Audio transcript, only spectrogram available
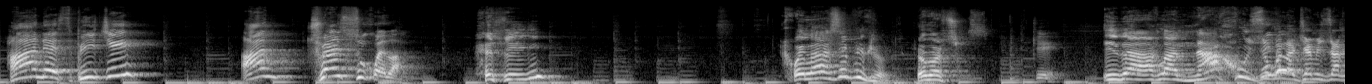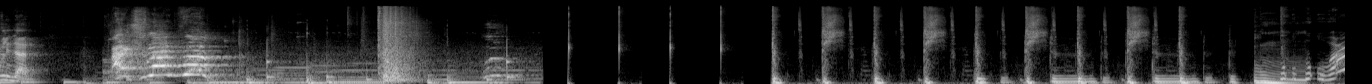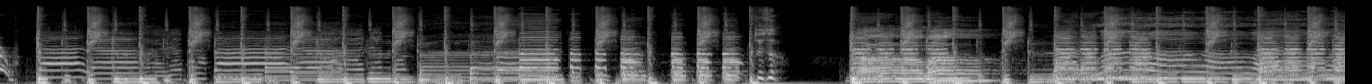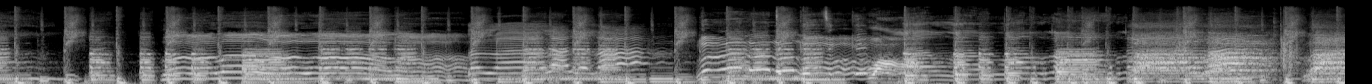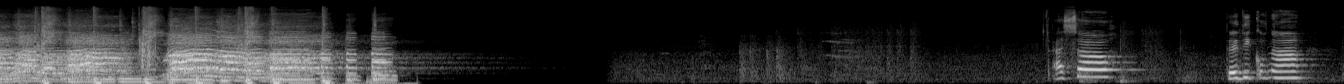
ან ეს ბიჭი ან ჩვენ სუყველა. ესე იგი? ყველა ასე ფიქრობთ, როგორც ის. კი. იდა ახლა ნახუს უყველა ჩემი სახლიდან. აშლაბო!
